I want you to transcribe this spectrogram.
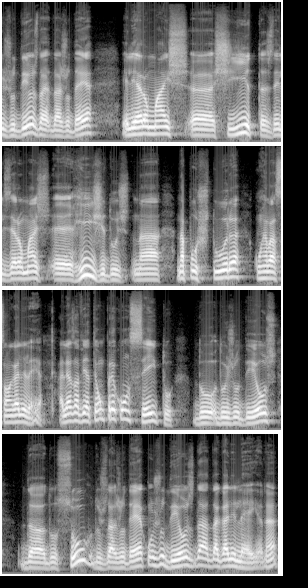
os judeus da, da Judéia, eles eram mais uh, xiitas, né? eles eram mais uh, rígidos na, na postura com relação à Galiléia. Aliás, havia até um preconceito do, dos judeus do, do sul, dos, da Judéia, com os judeus da, da Galiléia, né?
